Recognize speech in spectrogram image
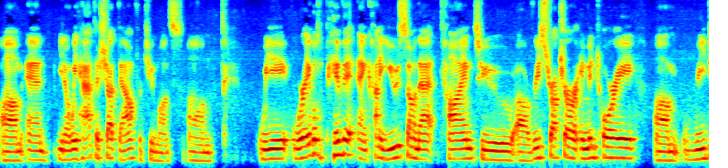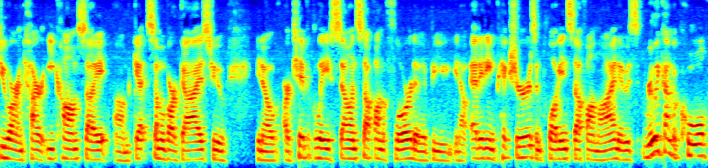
Um, and, you know, we had to shut down for two months. Um, we were able to pivot and kind of use some of that time to uh, restructure our inventory, um, redo our entire e-com site, um, get some of our guys who you know, are typically selling stuff on the floor to be, you know, editing pictures and plugging stuff online. It was really kind of a cool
